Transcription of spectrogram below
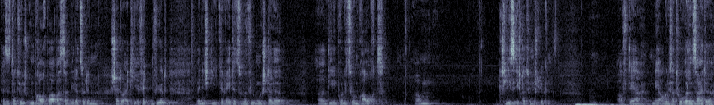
Das ist natürlich unbrauchbar, was dann wieder zu den Shadow-IT-Effekten führt. Wenn ich die Geräte zur Verfügung stelle, äh, die die Produktion braucht, ähm, schließe ich natürlich Lücken. Auf der mehr organisatorischen Seite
